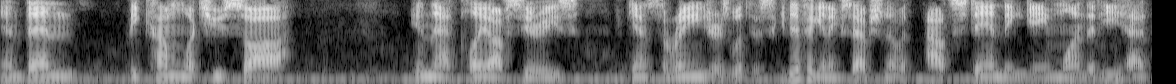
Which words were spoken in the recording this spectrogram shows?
and then become what you saw in that playoff series against the Rangers, with the significant exception of an outstanding game one that he had.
